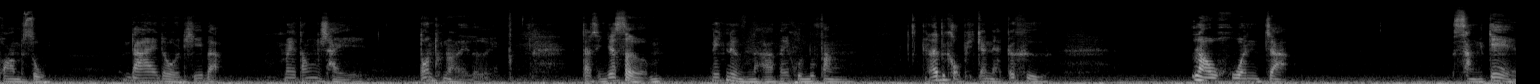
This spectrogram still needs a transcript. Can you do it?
ความสุขได้โดยที่แบบไม่ต้องใช้ต้นทุนอะไรเลย แต่สิ่งจะเสริมนิดหนึ่งนะครับ ให้คุณผู้ฟังและไปขบผิดกันเนี่ยก็คือ เราควรจะสังเกต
